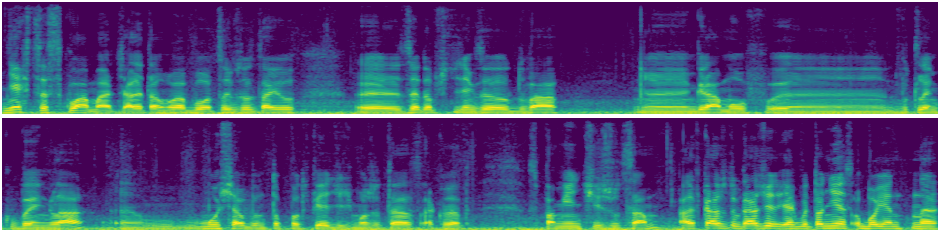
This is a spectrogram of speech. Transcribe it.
nie chcę skłamać, ale tam chyba było coś w rodzaju yy, 0,02 yy, gramów yy, dwutlenku węgla. Yy, Musiałbym to potwierdzić, może teraz akurat z pamięci rzucam, ale w każdym razie jakby to nie jest obojętne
